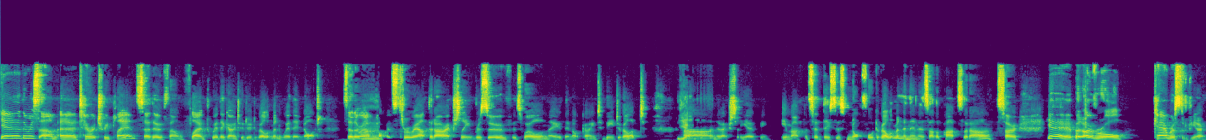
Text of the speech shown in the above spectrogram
Yeah, there is um, a territory plan. So they've um, flagged where they're going to do development and where they're not. So there are Mm. pockets throughout that are actually reserve as well, and they, they're not going to be developed. Yeah, Uh, and they've actually yeah, been earmarked and said this is not for development, and then there's other parts that are. So, yeah, but overall, Canberra sort of, you know,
